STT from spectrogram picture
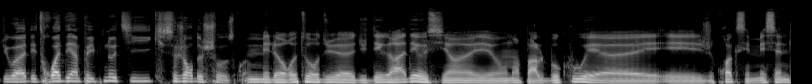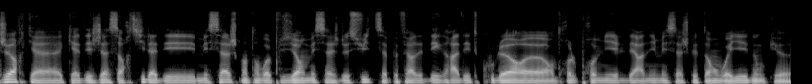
tu vois des 3D un peu hypnotiques, ce genre de choses quoi. Mais le retour du, du dégradé aussi, hein, et on en parle beaucoup, et, et, et je crois que c'est Messenger qui a, qui a déjà sorti là des messages. Quand on voit plusieurs messages de suite, ça peut faire des dégradés de couleurs euh, entre le premier et le dernier message que tu as envoyé. Donc, euh,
